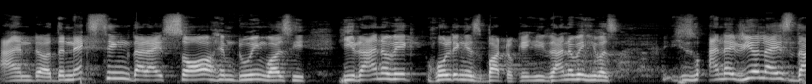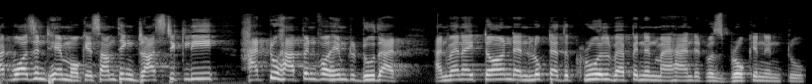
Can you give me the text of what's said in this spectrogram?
And uh, the next thing that I saw him doing was he, he ran away holding his butt, okay? He ran away, he was, and I realized that wasn't him, okay? Something drastically had to happen for him to do that. And when I turned and looked at the cruel weapon in my hand, it was broken in two.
